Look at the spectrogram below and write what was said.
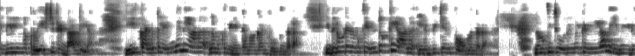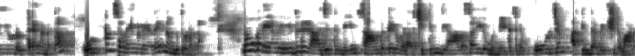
ഇന്ത്യയിൽ നിന്ന് പ്രതീക്ഷിച്ചിട്ടുണ്ടാകില്ല ഈ കണ്ടെത്തൽ എങ്ങനെയാണ് നമുക്ക് നേട്ടമാകാൻ പോകുന്നത്? ഇതിലൂടെ നമുക്ക് എന്തൊക്കെയാണ് ലഭിക്കാൻ പോകുന്നത്? നമുക്ക് ഈ ചോദ്യങ്ങൾക്കെല്ലാം ഈ വീഡിയോയിലൂടെ ഉത്തരം കണ്ടെത്താം. ഒട്ടും സമയം കളയാതെ നമുക്ക് തുടങ്ങാം. നമുക്കറിയാം ഏതൊരു രാജ്യത്തിന്റെയും സാമ്പത്തിക വളർച്ചയ്ക്കും വ്യാവസായിക മുന്നേറ്റത്തിനും ഊർജം അത്യന്താപേക്ഷിതമാണ്.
